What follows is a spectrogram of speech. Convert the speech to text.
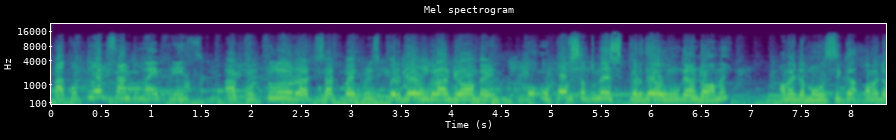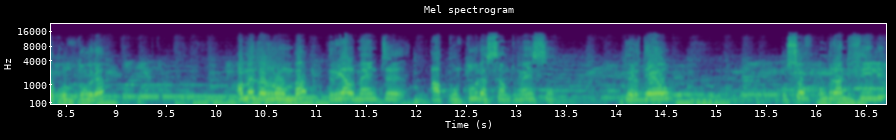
para a cultura de Santo e Príncipe. A cultura de Santo e Príncipe perdeu um grande homem. O, o povo santomense perdeu um grande homem, homem da música, homem da cultura, homem da rumba. Realmente a cultura santomense perdeu o seu, um grande filho,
